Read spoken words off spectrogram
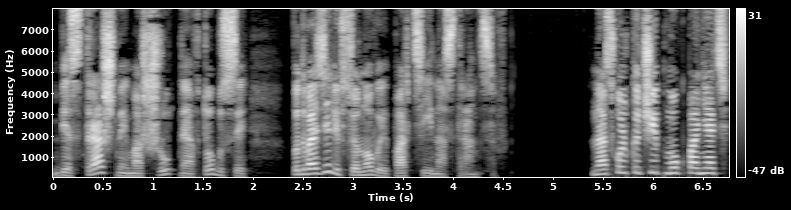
Бесстрашные маршрутные автобусы подвозили все новые партии иностранцев. Насколько Чип мог понять,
